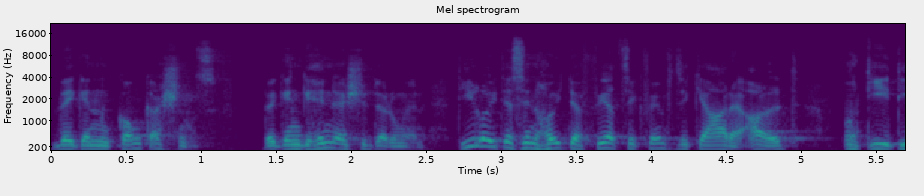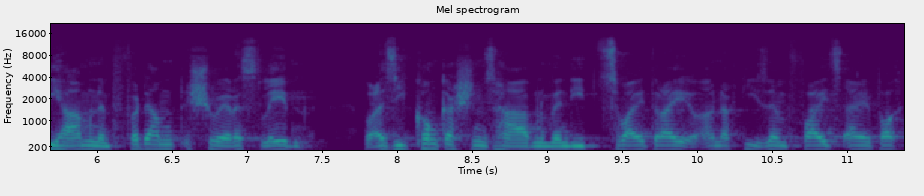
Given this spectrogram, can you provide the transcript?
wegen Concussions, wegen Gehirnerschütterungen. Die Leute sind heute 40, 50 Jahre alt und die, die haben ein verdammt schweres Leben, weil sie Concussions haben, wenn die zwei, drei nach diesem Fights einfach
